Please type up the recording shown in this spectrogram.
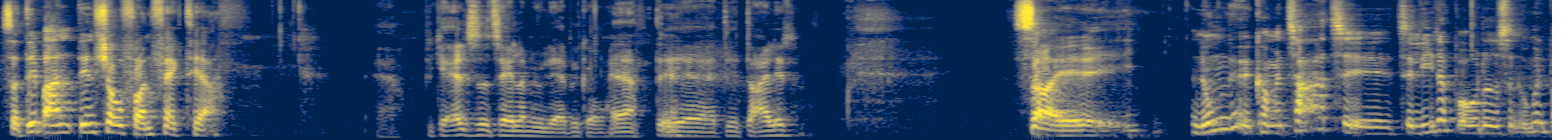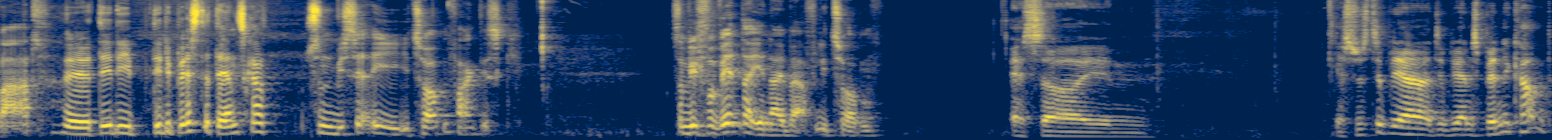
Så det er bare en, det er en sjov fun fact her. Ja, vi kan altid tale om Julie Appelgaard. Ja, det- det, er, det er dejligt. Så øh, nogle øh, kommentarer til, til leaderboardet, sådan umiddelbart. Øh, det, er de, det er de bedste danskere, som vi ser i, i toppen faktisk. Som vi forventer ender i hvert fald i toppen. Altså, øh, jeg synes, det bliver, det bliver en spændende kamp.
